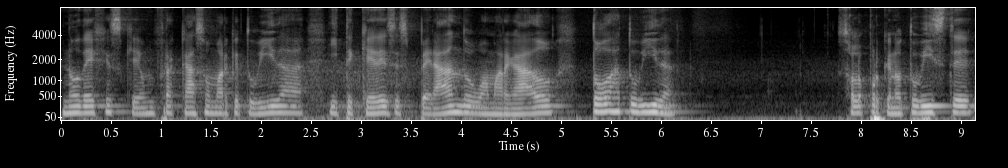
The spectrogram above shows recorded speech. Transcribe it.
no dejes que un fracaso marque tu vida y te quedes esperando o amargado toda tu vida. Solo porque no tuviste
